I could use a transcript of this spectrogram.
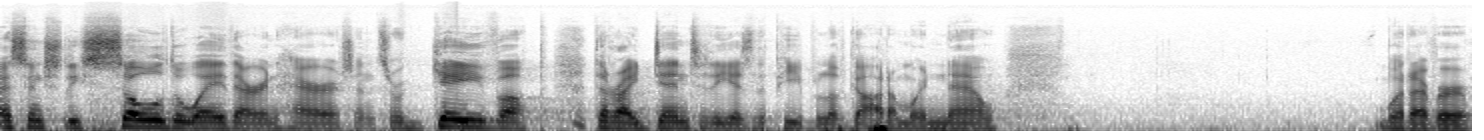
essentially sold away their inheritance or gave up their identity as the people of God and were now whatever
